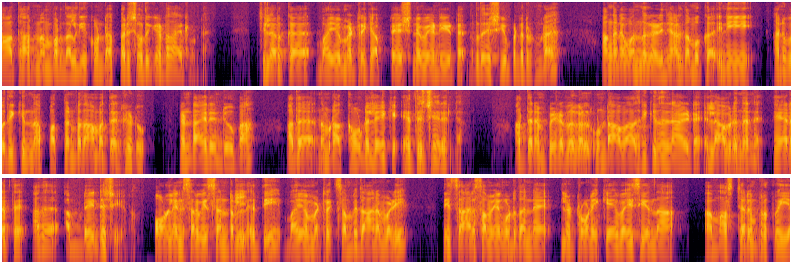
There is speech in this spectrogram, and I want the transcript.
ആധാർ നമ്പർ നൽകിക്കൊണ്ട് പരിശോധിക്കേണ്ടതായിട്ടുണ്ട്. ചിലർക്ക് ബയോമെട്രിക് അപ്ഡേഷന് വേണ്ടിയിട്ട് നിർദ്ദേശിക്കപ്പെട്ടിട്ടുണ്ട്. അങ്ങനെ വന്നു കഴിഞ്ഞാൽ നമുക്ക് ഇനി അനുവദിക്കുന്ന പത്തൊൻപതാമത്തെ ഗഡു രണ്ടായിരം രൂപ അത് നമ്മുടെ അക്കൗണ്ടിലേക്ക് എത്തിച്ചേരില്ല. അത്തരം പിഴവുകൾ ഉണ്ടാവാതിരിക്കുന്നതിനായിട്ട് എല്ലാവരും തന്നെ നേരത്തെ അത് അപ്ഡേറ്റ് ചെയ്യണം. ഓൺലൈൻ സർവീസ് സെന്ററിൽ എത്തി ബയോമെട്രിക് സംവിധാനം വഴി നിസ്സാര സമയം കൊണ്ട് തന്നെ ഇലക്ട്രോണിക് കെ എന്ന മസ്റ്ററിംഗ് പ്രക്രിയ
